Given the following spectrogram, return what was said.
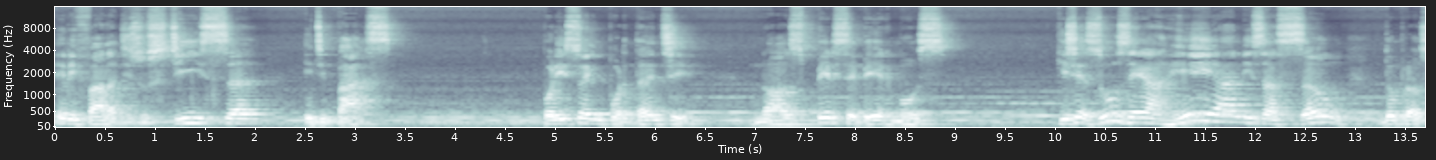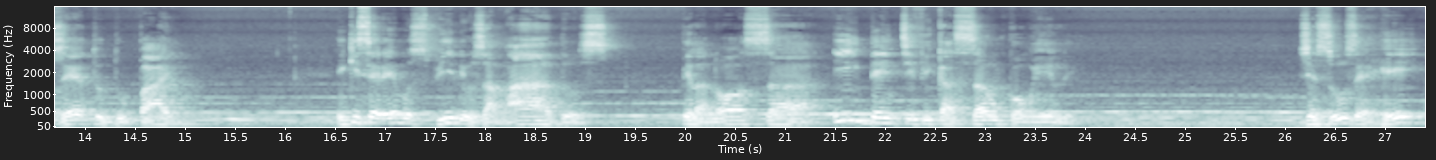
ele fala de justiça e de paz. Por isso é importante nós percebermos que Jesus é a realização do projeto do Pai e que seremos filhos amados pela nossa identificação com Ele. Jesus é Rei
